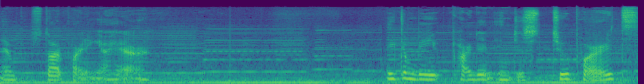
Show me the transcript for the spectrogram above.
and start parting your hair. It can be parted in just two parts.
